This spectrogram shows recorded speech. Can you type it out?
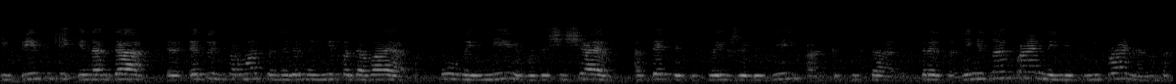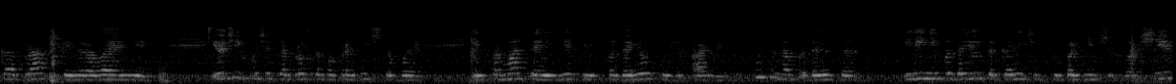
И, в принципе, иногда э, эту информацию, наверное, не подавая полной мере, мы защищаем, опять-таки, своих же людей от каких-то стрессов. Я не знаю, правильно или неправильно, но такая практика мировая есть. И очень хочется просто попросить, чтобы информация, если подается уже армии, пусть она подается или не подается количеству погибших вообще,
